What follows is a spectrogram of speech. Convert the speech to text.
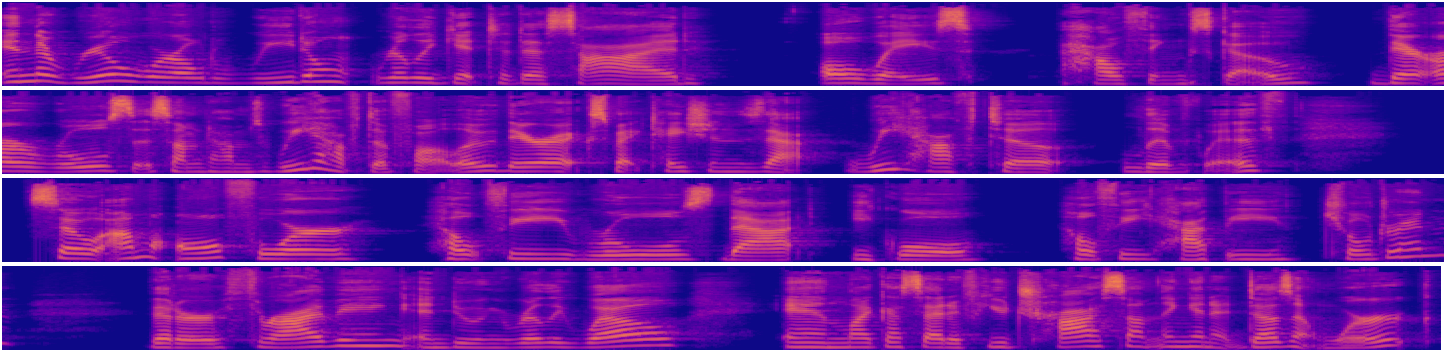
in the real world, we don't really get to decide always how things go. There are rules that sometimes we have to follow, there are expectations that we have to live with. So I'm all for healthy rules that equal healthy, happy children that are thriving and doing really well. And like I said, if you try something and it doesn't work,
